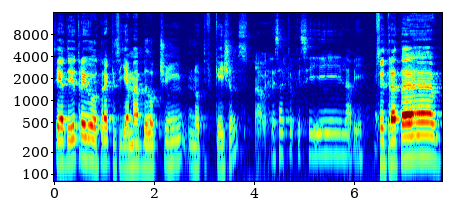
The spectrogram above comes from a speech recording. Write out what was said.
Fíjate, yo traigo otra que se llama Blockchain Notifications. A ver, esa creo que sí la vi. Se trata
